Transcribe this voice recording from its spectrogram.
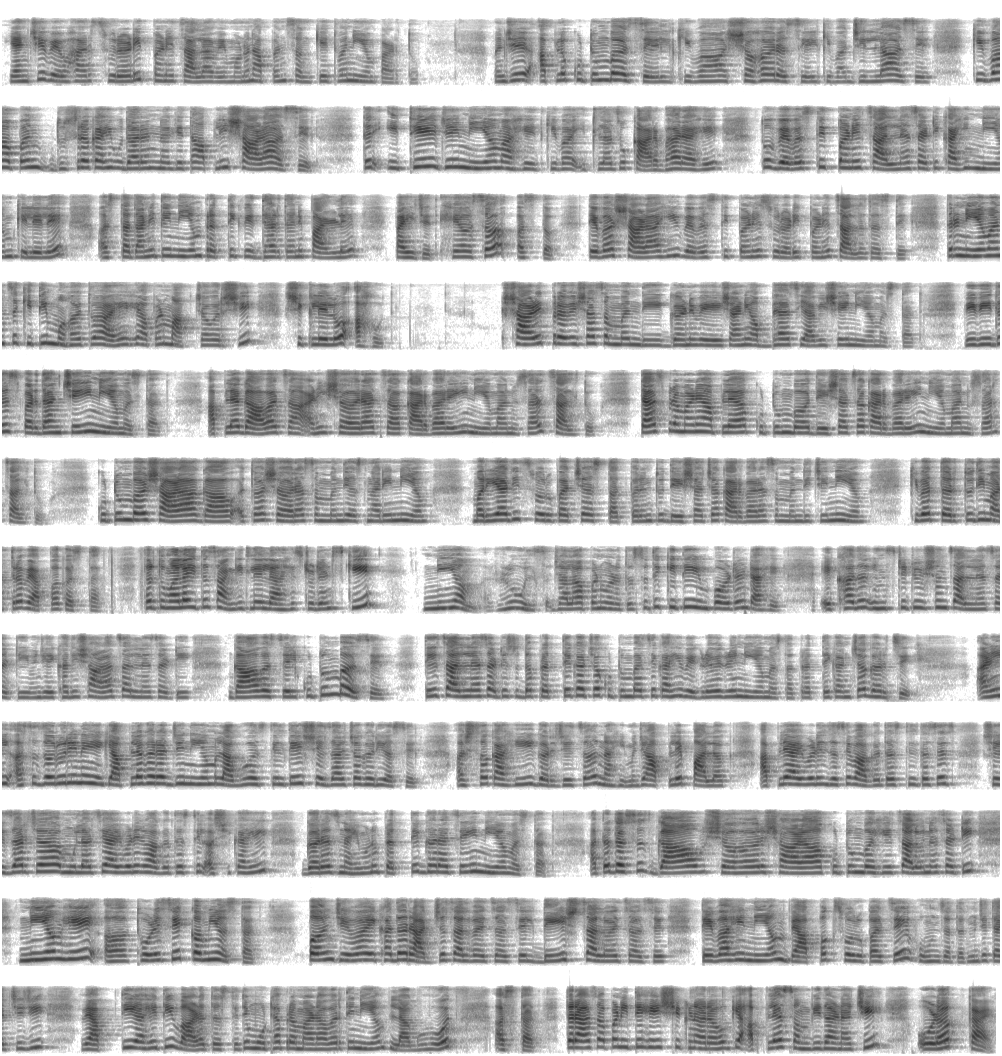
यांचे व्यवहार सुरळीतपणे चालावे म्हणून आपण संकेत व नियम पाळतो. म्हणजे आपलं कुटुंब असेल किंवा शहर असेल किंवा जिल्हा असेल किंवा आपण दुसरं काही उदाहरण न घेता आपली शाळा असेल तर इथे जे नियम आहेत किंवा इथला जो कारभार आहे तो व्यवस्थितपणे चालण्यासाठी काही नियम केलेले असतात आणि ते नियम प्रत्येक विद्यार्थ्याने पाळले पाहिजेत. हे असं असतं. तेव्हा शाळा ही व्यवस्थितपणे सुरळीतपणे चालत असते. तर नियमांचं किती महत्त्व आहे हे आपण मागच्या वर्षी शिकलेलो आहोत. शाळेत प्रवेशासंबंधी गणवेश आणि अभ्यास याविषयी नियम असतात. विविध स्पर्धांचेही नियम असतात. आपल्या गावाचा आणि शहराचा कारभारही नियमानुसार चालतो. त्याचप्रमाणे आपल्या कुटुंब देशाचा कारभारही नियमानुसार चालतो. कुटुंब शाळा गाव अथवा शहरासंबंधी असणारे नियम मर्यादित स्वरूपाचे असतात परंतु देशाच्या कारभारासंबंधीचे नियम किंवा तरतुदी मात्र व्यापक असतात. तर तुम्हाला इथं सांगितलेलं आहे स्टुडंट्स की नियम रूल्स ज्याला आपण म्हणत असतो ते किती इम्पॉर्टंट आहे? एखादं इन्स्टिट्यूशन चालण्यासाठी म्हणजे एखादी शाळा चालण्यासाठी गाव असेल कुटुंब असेल ते चालण्यासाठी सुद्धा प्रत्येकाच्या कुटुंबाचे काही वेगळे वेगळे नियम असतात प्रत्येकांच्या घरचे. आणि असं जरुरी नाही आहे की आपल्या घरात जे नियम लागू असतील ते शेजारच्या घरी असेल. असं काही गरजेचं नाही. म्हणजे आपले पालक आपले आईवडील जसे वागत असतील तसेच शेजारच्या मुलाचे आईवडील वागत असतील अशी काही गरज नाही. म्हणून प्रत्येक घराचेही नियम असतात. आता तसंच गाव शहर शाळा कुटुंब हे चालवण्यासाठी नियम हे थोडेसे कमी असतात. पण जेव्हा एखादं राज्य चालवायचं असेल देश चालवायचा असेल तेव्हा हे नियम व्यापक स्वरूपाचे होऊन जातात. म्हणजे त्याची जी व्याप्ती आहे ती वाढत असते. ते मोठ्या प्रमाणावर ते नियम लागू होत असतात. तर आज आपण इथे हेच शिकणार आहोत की आपल्या संविधानाची ओळख काय?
